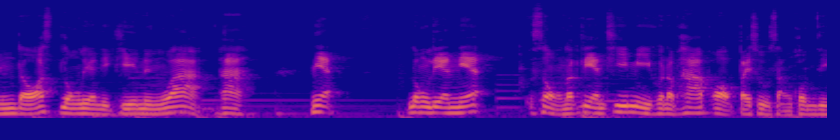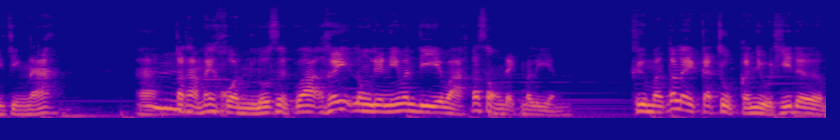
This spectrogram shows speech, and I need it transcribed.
endorse โรงเรียนอีกทีนึงว่าอะเนี่ยโรงเรียนเนี้ย ส่งนักเรียนที่มีคุณภาพออกไปสู่สังคมจริง ๆ นะอะอืมก็ทำให้คนรู้สึกว่าเฮ้ยโรงเรียนนี้มันดีว่ะก็ส่งเด็กมาเรียน คือมันก็เลยกระจุกกันอยู่ที่เดิม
